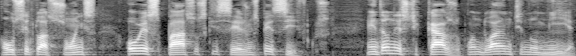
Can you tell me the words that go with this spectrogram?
ou situações ou espaços que sejam específicos. Então, neste caso, quando há antinomia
